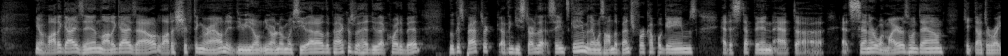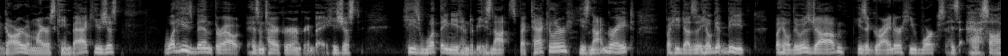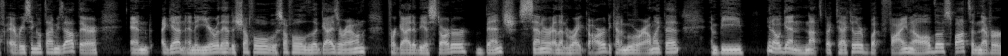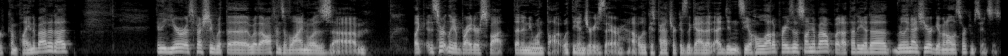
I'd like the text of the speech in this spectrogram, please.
you know, a lot of guys in, a lot of guys out, a lot of shifting around. You don't you don't normally see that out of the Packers, but they had to do that quite a bit. Lucas Patrick, I think he started that Saints game and then was on the bench for a couple games. Had to step in at uh, at center when Myers went down. Kicked out to right guard when Myers came back. He was just what he's been throughout his entire career in Green Bay. He's just he's what they need him to be. He's not spectacular. He's not great, but he does it. He'll get beat but he'll do his job. He's a grinder. He works his ass off every single time he's out there. And again, in a year where they had to shuffle shuffle the guys around for a guy to be a starter, bench, center, and then right guard to kind of move around like that and be, you know, again, not spectacular, but fine in all of those spots and never complain about it. I, in a year, especially with the where the offensive line was um, like certainly a brighter spot than anyone thought with the injuries there. Uh, Lucas Patrick is the guy that I didn't see a whole lot of praises sung about, but I thought he had a really nice year given all the circumstances.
